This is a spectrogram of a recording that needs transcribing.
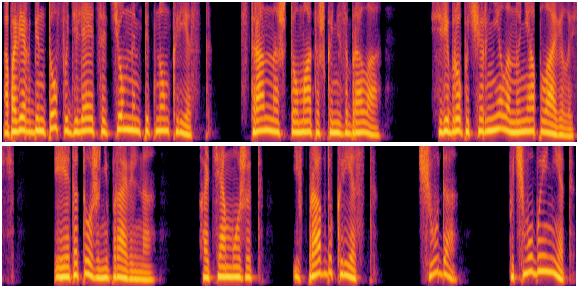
А поверх бинтов выделяется темным пятном крест. Странно, что матушка не забрала. Серебро почернело, но не оплавилось. И это тоже неправильно. Хотя, может, и вправду крест? Чудо? Почему бы и нет?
